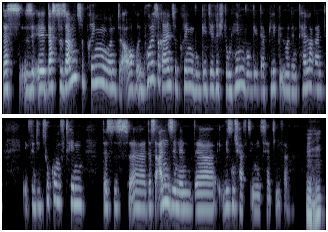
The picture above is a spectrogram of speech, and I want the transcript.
das, äh, das zusammenzubringen und auch Impulse reinzubringen, wo geht die Richtung hin, wo geht der Blick über den Tellerrand für die Zukunft hin, das ist äh, das Ansinnen der Wissenschaftsinitiative. Mhm.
